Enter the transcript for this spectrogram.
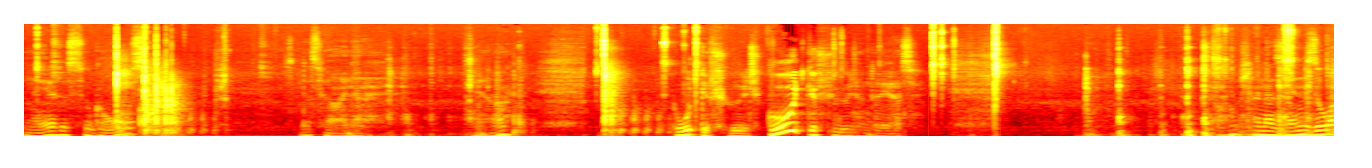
Ne, das ist zu groß. Was ist das für eine? Ja. Gut gefühlt. Gut gefühlt, Andreas. Auch ein kleiner Sensor.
